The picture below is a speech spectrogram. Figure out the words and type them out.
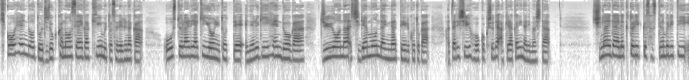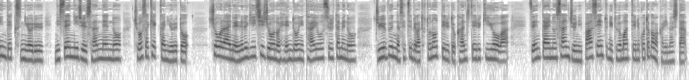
気候変動と持続可能性が急務とされる中、オーストラリア企業にとってエネルギー変動が重要な資源問題になっていることが新しい報告書で明らかになりました。シュナイダーエレクトリックサステナビリティインデックスによる2023年の調査結果によると、将来のエネルギー市場の変動に対応するための十分な設備が整っていると感じている企業は全体の32%にとどまっていることが分かりました。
